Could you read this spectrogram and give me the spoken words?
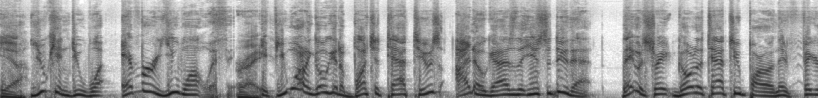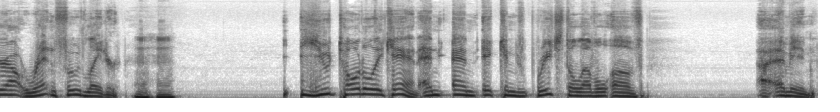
yeah. You can do whatever you want with it. Right. If you want to go get a bunch of tattoos, I know guys that used to do that. They would straight go to the tattoo parlor and they'd figure out rent and food later. Mm-hmm. Y- You totally can, and and it can reach the level of. I mean,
